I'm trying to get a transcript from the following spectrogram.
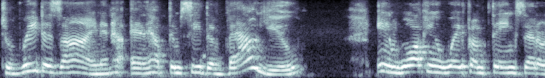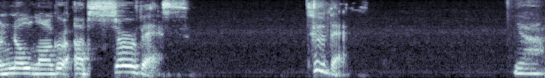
to redesign and, and help them see the value in walking away from things that are no longer of service to them. Yeah.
